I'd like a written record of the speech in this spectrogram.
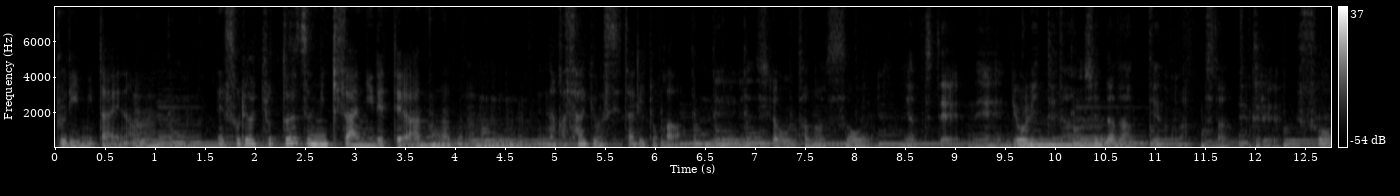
ぷりみたいな。うんでそれをちょっとずつミキサーに入れてあのうんなんか作業してたりとか。ねしかも楽しそうにやっててね料理って楽しいんだなっていうのが伝わってくる。そう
